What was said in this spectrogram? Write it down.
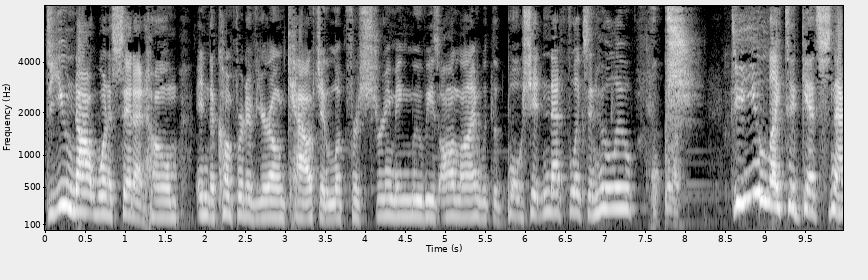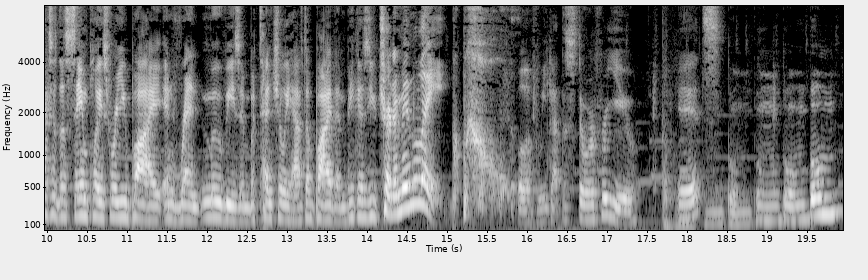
Do you not want to sit at home in the comfort of your own couch and look for streaming movies online with the bullshit Netflix and Hulu? Do you like to get snacks at the same place where you buy and rent movies and potentially have to buy them because you turn them in late? Well, if we got the store for you, it's Boom, boom, boom, boom.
